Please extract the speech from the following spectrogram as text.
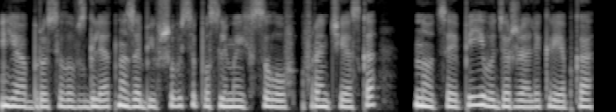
Я бросила взгляд на забившегося после моих слов Франческо, но цепи его держали крепко.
